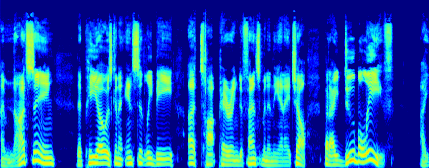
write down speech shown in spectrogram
I'm not saying that P.O. is going to instantly be a top pairing defenseman in the NHL. But I do believe, I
